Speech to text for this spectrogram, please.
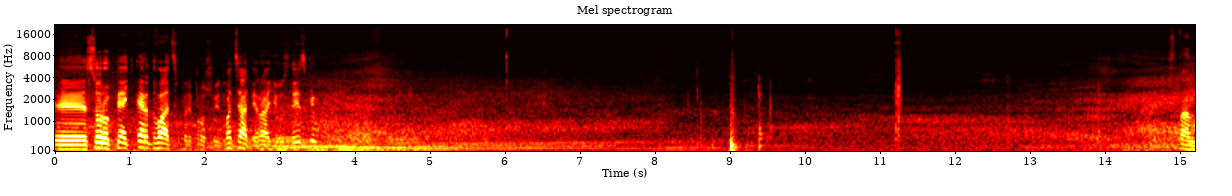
е, 45 R20, перепрошую, 20 радіус дисків. Стан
